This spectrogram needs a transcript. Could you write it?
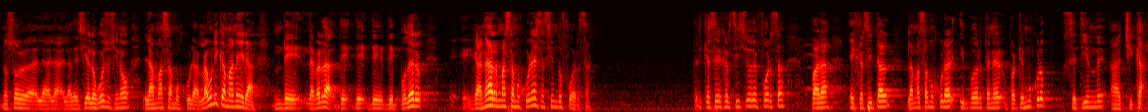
no solo la, la, densidad de los huesos, sino la masa muscular. La única manera de, la verdad, de, poder eh, ganar masa muscular es haciendo fuerza. Tenés que hacer ejercicios de fuerza para ejercitar la masa muscular y poder tener, porque el músculo se tiende a achicar.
